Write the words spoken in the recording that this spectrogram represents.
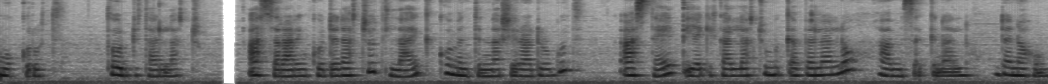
ሞክሩት፣ ትወዱታላችሁ። አሰራሩን ከወደዳችሁት like፣ comment እና share አድርጉት። አስተያየት፣ ጥያቄ ካላችሁ እቀበላለሁ። አመሰግናለሁ። ደህና ሁኑ።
